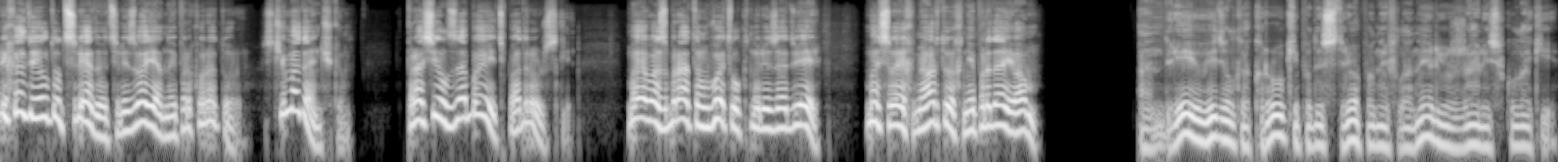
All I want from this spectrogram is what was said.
Приходил тут следователь из военной прокуратуры. С чемоданчиком. Просил забыть по-дружески. Мы его с братом вытолкнули за дверь. Мы своих мертвых не продаем. Андрей увидел, как руки под истрепанной фланелью сжались в кулаки.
